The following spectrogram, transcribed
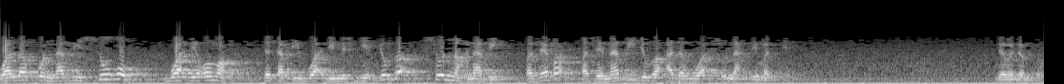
walaupun Nabi suruh buat di rumah tetapi buat di masjid juga sunnah Nabi. Pasal apa? Pasal Nabi juga ada buat sunat di masjid. Dia macam tu.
